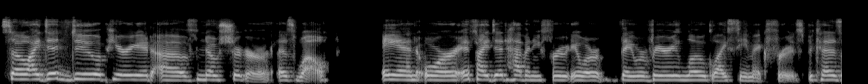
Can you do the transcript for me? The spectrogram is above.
So I did do a period of no sugar as well. And or if I did have any fruit, it were they were very low glycemic fruits because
